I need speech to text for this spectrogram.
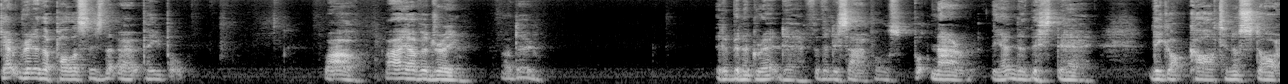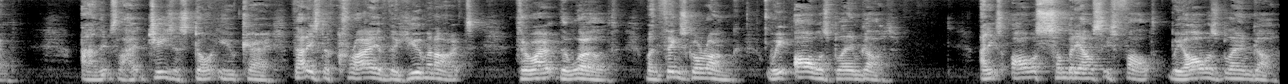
Get rid of the policies that hurt people. Wow, I have a dream. I do. It had been a great day for the disciples, but now, at the end of this day, they got caught in a storm and it's like, Jesus, don't you care? That is the cry of the human heart throughout the world. When things go wrong, we always blame God. And it's always somebody else's fault. We always blame God.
